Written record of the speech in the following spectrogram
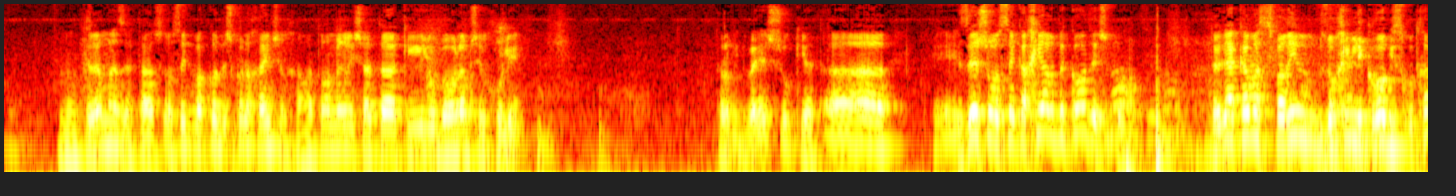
חול. נו, תראה מה זה, אתה עוסק בקודש כל החיים שלך. אתה אומר לי שאתה כאילו בעולם של חולין? אתה לא מתבייש, שוקי, אתה אה, זה שעוסק הכי הרבה קודש פה. לא, לא. אתה יודע כמה ספרים זוכים לקרוא בזכותך?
